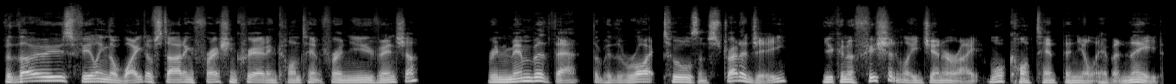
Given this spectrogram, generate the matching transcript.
For those feeling the weight of starting fresh and creating content for a new venture, remember that with the right tools and strategy, you can efficiently generate more content than you'll ever need.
